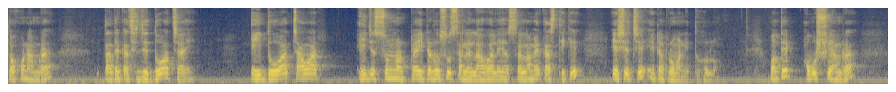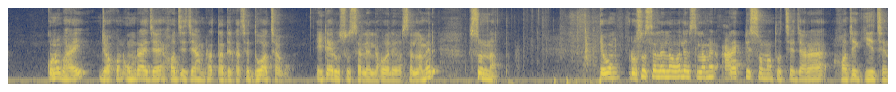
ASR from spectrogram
তখন আমরা তাদের কাছে যে দোয়া চাই, এই দোয়া চাওয়ার এই যে সুন্নতটা, এটা রসুল সাল্লাহ আলাইসাল্লামের কাছ থেকে এসেছে, এটা প্রমাণিত হলো। অতএব অবশ্যই আমরা কোনো ভাই যখন উমরায় যায় হজে যায়, আমরা তাদের কাছে দোয়া চাবো। এটাই রসুল সাল্লাহ আলাইসাল্লামের সুন্নাত। এবং রসুল সাল্লাহ আলাইসাল্লামের আরেকটি সুন্নত হচ্ছে, যারা হজে গিয়েছেন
